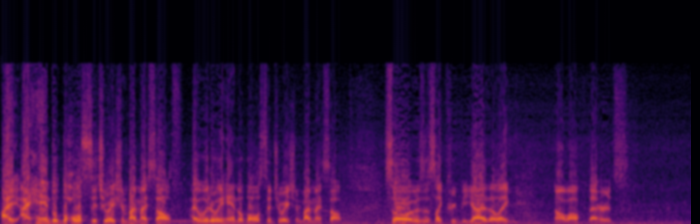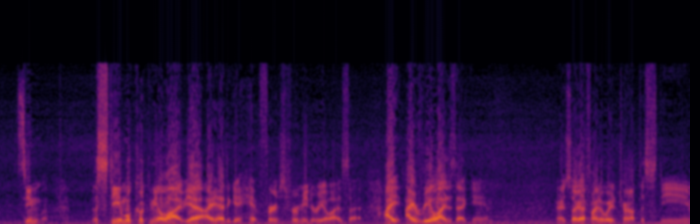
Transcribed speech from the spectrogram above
I, I handled the whole situation by myself. I literally handled the whole situation by myself. So it was this like creepy guy that like oh well that hurts. Steam the steam will cook me alive. Yeah, I had to get hit first for me to realize that. I I realized that game. Alright, so I gotta find a way to turn off the steam.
